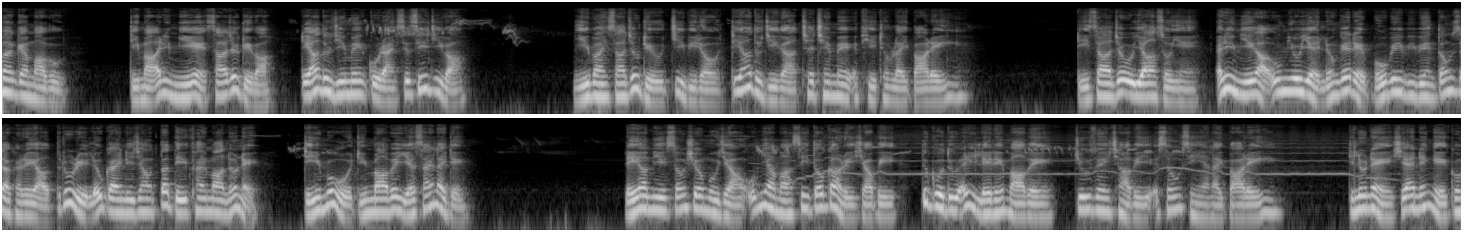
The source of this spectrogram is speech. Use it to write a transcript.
မှန်ကန်ပါဘူး။ဒီမှာအဲ့ဒီမြေရဲ့စာချုပ်တွေပါတရားသူကြီးမင်းကိုယ်တိုင်စစ်ဆေးကြည့်ပါ။ မြေပိုင်စာချုပ်တွေကိုကြည့်ပြီးတော့တရားသူကြီးကချက်ချင်းပဲအဖြေထုတ်လိုက်ပါတယ်။ဒီစာချုပ်အရဆိုရင်အဲ့ဒီမြေကဦးမျိုးရဲ့လွန်ခဲ့တဲ့ဘိုးဘေးဘီပင်30ခရက်ရောက်သူတို့တွေလောက်ကင်နေကြောင်းတတ်သိခိုင်းမှလွန်းနေဒီမှုကိုဒီမှာပဲရက်ဆိုင်လိုက်တယ်လေယာမြေဆုံးရှုံးမှုကြောင့်ဦးမြမှာစီတော့ကတွေရောက်ပြီးသူ့ကိုယ်သူအဲ့ဒီလေထဲမှာပဲကျူးစိမ့်ချပြီးအဆုံးစီရင်လိုက်ပါတယ်ဒီလိုနဲ့ရဲအနေငယ်ကုံ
